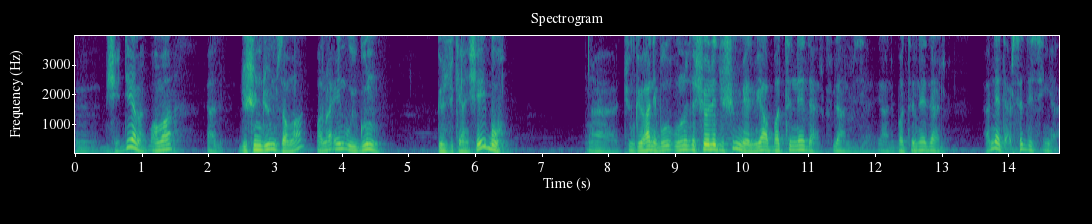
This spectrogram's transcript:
e, bir şey diyemem ama yani düşündüğüm zaman bana en uygun gözüken şey bu. Çünkü hani bu bunu da şöyle düşünmeyelim ya Batı ne der filan bize. Yani Batı ne der? Ya ne derse desin yani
